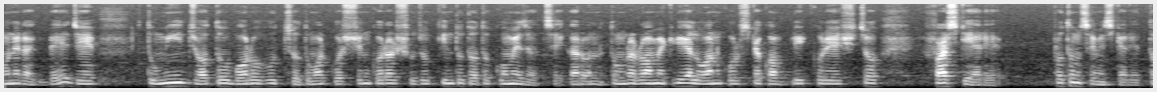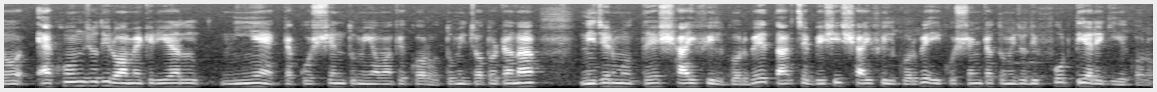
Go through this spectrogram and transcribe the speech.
মনে রাখবে যে, তুমি যত বড় হচ্ছ, তোমার কোশ্চেন করার সুযোগ কিন্তু তত কমে যাচ্ছে। কারণ তোমরা র মেটেরিয়াল ওয়ান কোর্সটা কমপ্লিট করে এসছো ফার্স্ট ইয়ারে প্রথম সেমিস্টারে। তো এখন যদি র ম্যাটেরিয়াল নিয়ে একটা কোশ্চেন তুমি আমাকে করো, তুমি যতটা না নিজের মধ্যে সাই ফিল করবে, তার চেয়ে বেশি সাই ফিল করবে, এই কোশ্চেনটা তুমি যদি ফোর্থ ইয়ারে গিয়ে করো,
